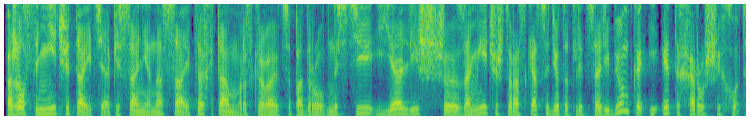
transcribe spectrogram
Пожалуйста, не читайте описания на сайтах, там раскрываются подробности. Я лишь замечу, что рассказ идет от лица ребенка, и это хороший ход.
